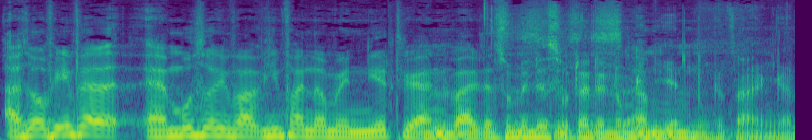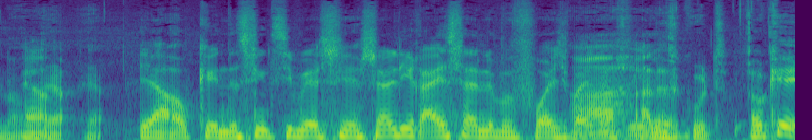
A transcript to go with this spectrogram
Also auf jeden Fall, er muss auf jeden Fall, auf jeden Fall nominiert werden, mhm, weil das Zumindest ist, unter den Nominierten ähm, sein, genau. Ja. Ja, ja. ja, okay, deswegen ziehen wir schnell die Reißleine, bevor ich weitergehe. Ach, alles gut. Okay,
